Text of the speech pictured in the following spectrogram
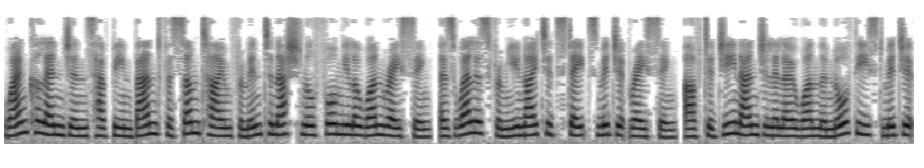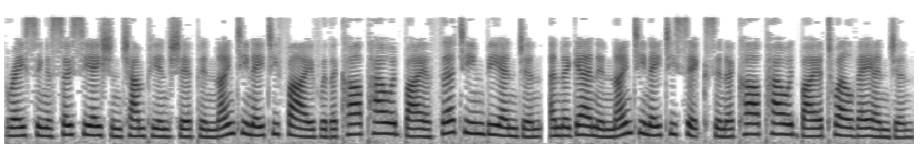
Wankel engines have been banned for some time from international Formula One racing, as well as from United States midget racing, after Gene Angelillo won the Northeast Midget Racing Association Championship in 1985 with a car powered by a 13B engine, and again in 1986 in a car powered by a 12A engine.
